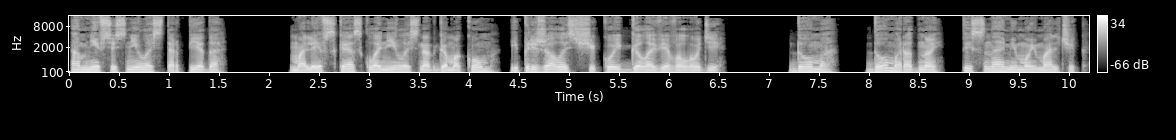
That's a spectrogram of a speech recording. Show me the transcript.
А мне все снилось торпеда». Малевская склонилась над гамаком и прижалась щекой к голове Володи. «Дома, дома, родной, ты с нами, мой мальчик.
